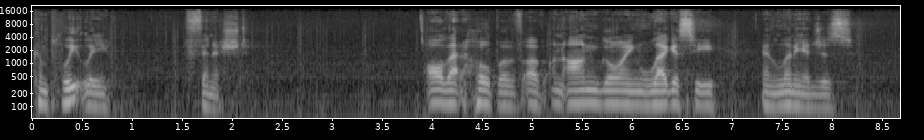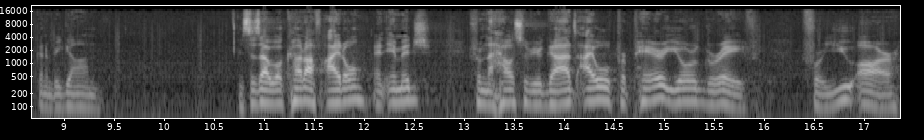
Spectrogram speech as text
completely finished. All that hope of, of an ongoing legacy and lineage is going to be gone. It says, I will cut off idol and image from the house of your gods. I will prepare your grave, for you are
